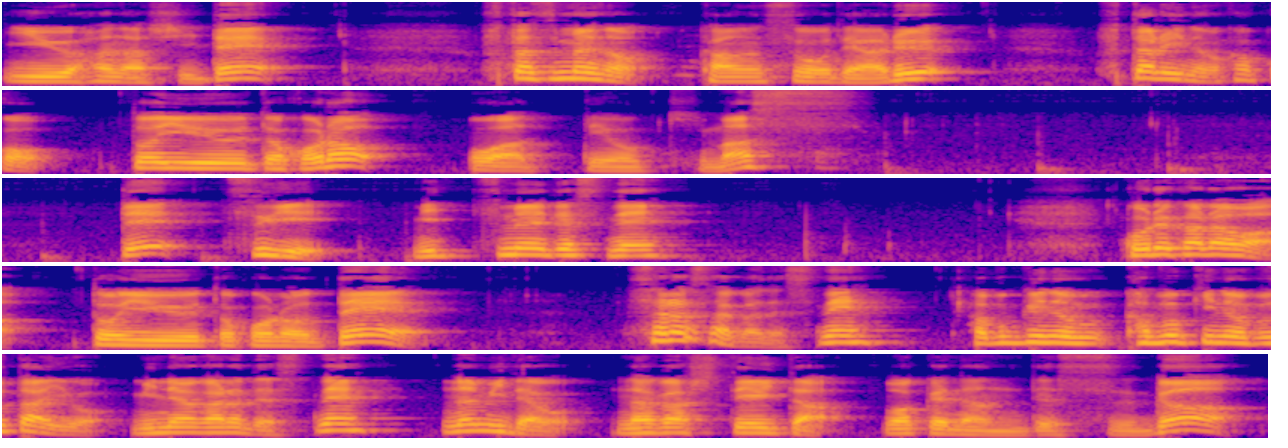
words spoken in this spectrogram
いう話で、二つ目の感想である、二人の過去というところ終わっておきます。で、次、三つ目ですね。これからはというところで、サラサがですね、歌舞伎の、歌舞伎の舞台を見ながらですね、涙を流していたわけなんですが、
